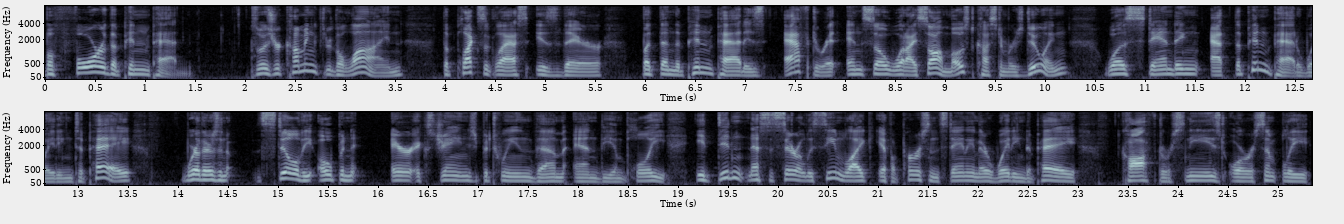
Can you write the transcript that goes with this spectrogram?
before the pin pad. So as you're coming through the line, the plexiglass is there, but then the pin pad is after it. And so what I saw most customers doing was standing at the pin pad waiting to pay, where there's an still the open air exchange between them and the employee. It didn't necessarily seem like if a person standing there waiting to pay coughed or sneezed or simply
